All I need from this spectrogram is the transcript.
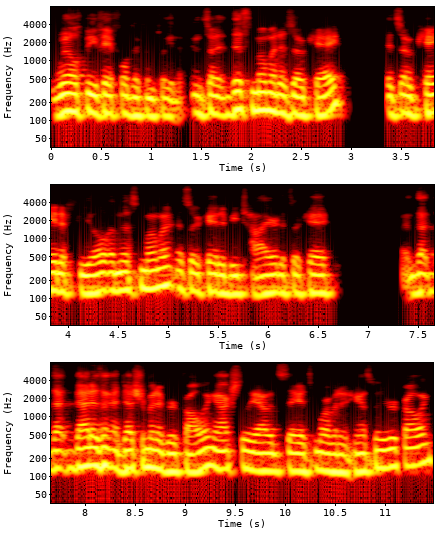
will be faithful to complete it. And so this moment is okay. It's okay to feel in this moment. It's okay to be tired. It's okay. That that that isn't a detriment of your calling. Actually, I would say it's more of an enhancement of your calling.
